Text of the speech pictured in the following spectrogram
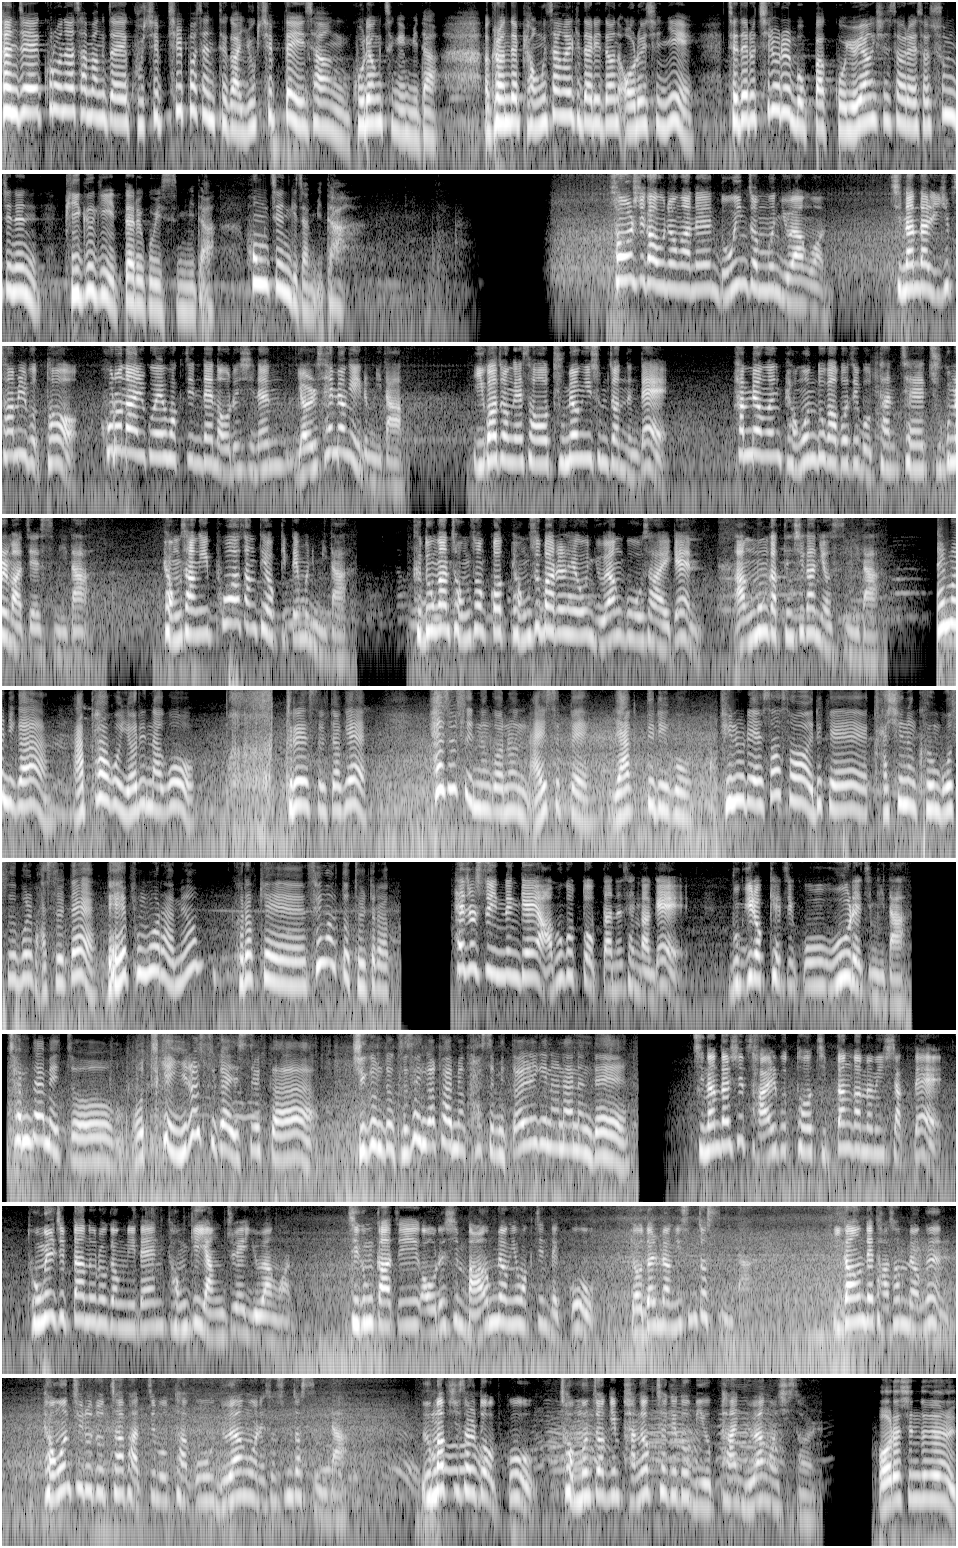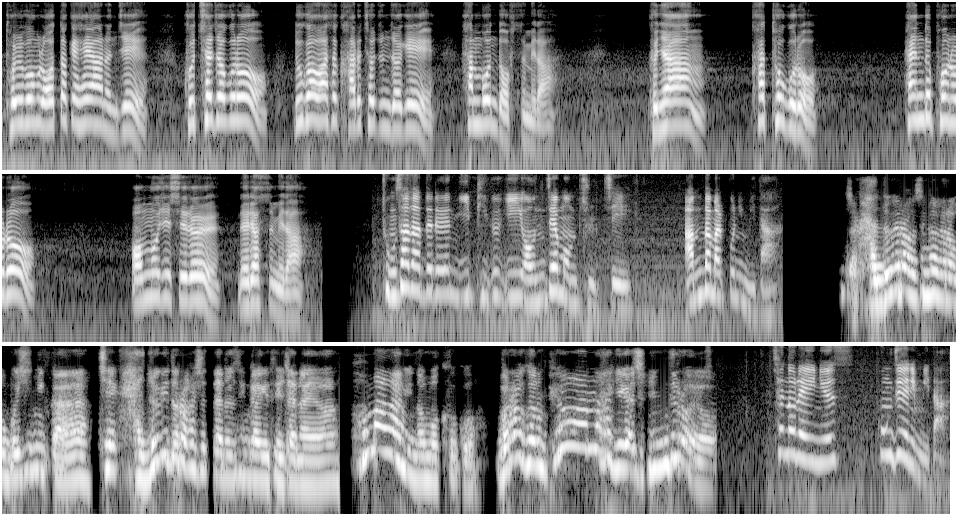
현재 코로나 사망자의 97%가 60대 이상 고령층입니다. 그런데 병상을 기다리던 어르신이 제대로 치료를 못 받고 요양시설에서 숨지는 비극이 잇따르고 있습니다. 홍지은 기자입니다. 서울시가 운영하는 노인 전문 요양원. 지난달 23일부터 코로나19에 확진된 어르신은 13명에 이릅니다. 이 과정에서 2명이 숨졌는데 한 명은 병원도 가보지 못한 채 죽음을 맞이했습니다. 병상이 포화 상태였기 때문입니다. 그동안 정성껏 병수발을 해온 요양보호사에겐 악몽 같은 시간이었습니다. 할머니가 아파하고 열이 나고 막 그랬을 적에 해줄 수 있는 거는 아이스백, 약 드리고 비누리에 싸서 이렇게 가시는 그 모습을 봤을 때 내 부모라면 그렇게 생각도 들더라고. 해줄 수 있는 게 아무것도 없다는 생각에 무기력해지고 우울해집니다. 참담했죠. 어떻게 이럴 수가 있을까. 지금도 그 생각하면 가슴이 떨리기는 하는데 지난달 14일부터 집단 감염이 시작돼 동일 집단으로 격리된 경기 양주의 요양원. 지금까지 어르신 40명이 확진됐고 8명이 숨졌습니다. 이 가운데 5명은 병원 치료조차 받지 못하고 요양원에서 숨졌습니다. 음압시설도 없고 전문적인 방역 체계도 미흡한 요양원 시설. 어르신들 돌봄을 어떻게 해야 하는지 구체적으로 누가 와서 가르쳐 준 적이 한 번도 없습니다. 그냥 카톡으로 핸드폰으로 업무 지시를 내렸습니다. 종사자들은 이 비극이 언제 멈출지 암담할 뿐입니다. 저 가족이라고 생각을 하고 모시니까 제 가족이 돌아가셨다는 생각이 들잖아요. 허망함이 너무 크고 뭐라고 그런 표현하기가 좀 힘들어요. 채널A 뉴스 홍지은입니다.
